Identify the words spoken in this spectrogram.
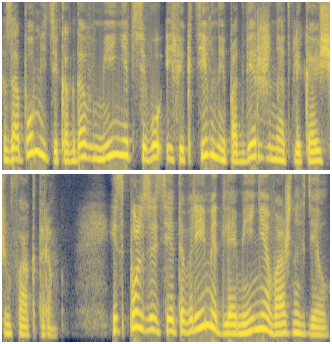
Запомните, когда вы менее всего эффективны и подвержены отвлекающим факторам. Используйте это время для менее важных дел.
